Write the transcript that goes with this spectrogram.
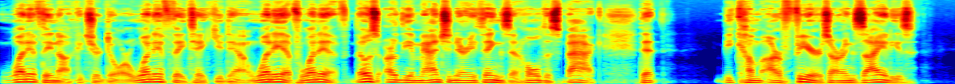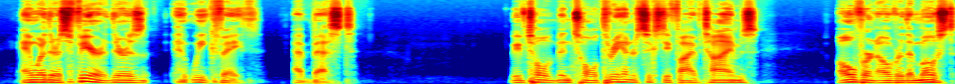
What if they knock at your door? What if they take you down? What if? What if? Those are the imaginary things that hold us back that become our fears, our anxieties. And where there's fear, there is weak faith at best. We've told, been told 365 times over and over the most,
